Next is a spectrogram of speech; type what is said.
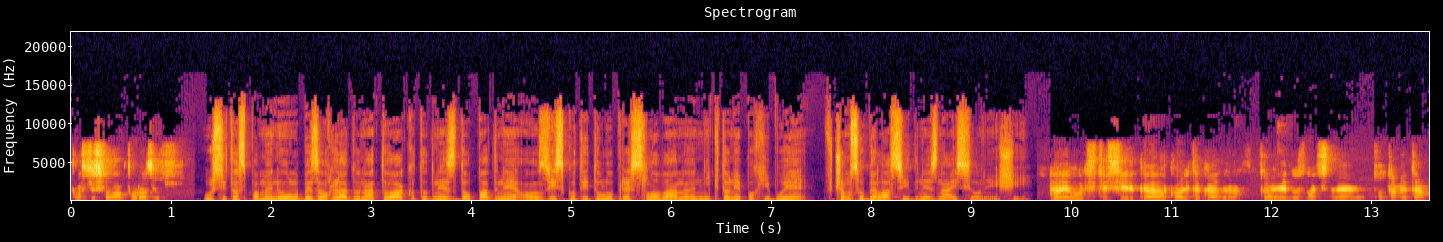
proste Slovan porazil. Už si to spomenul, bez ohľadu na to, ako to dnes dopadne, o zisku titulu pre Slovan nikto nepochybuje. V čom sú Belasi dnes najsilnejší? To je určite šírka a kvalita kádra. To je jednoznačné. Potom je tam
